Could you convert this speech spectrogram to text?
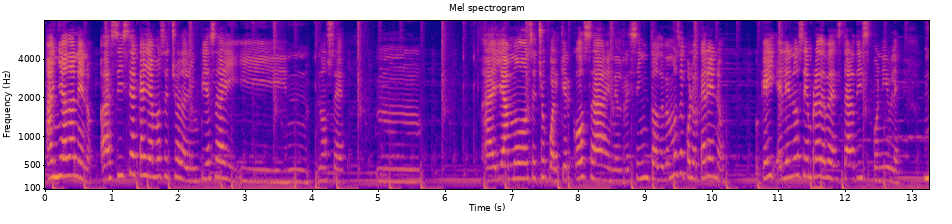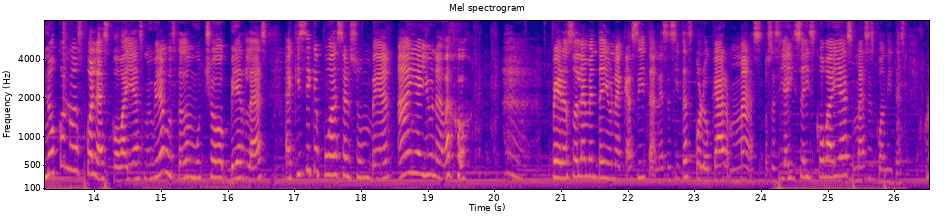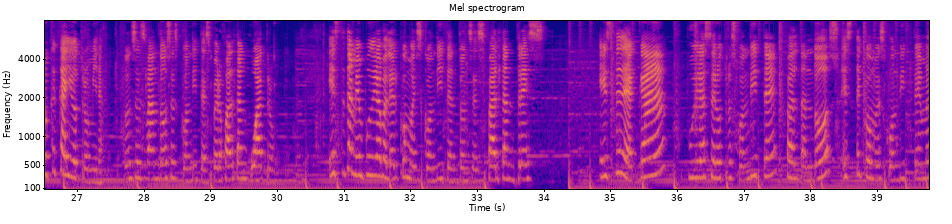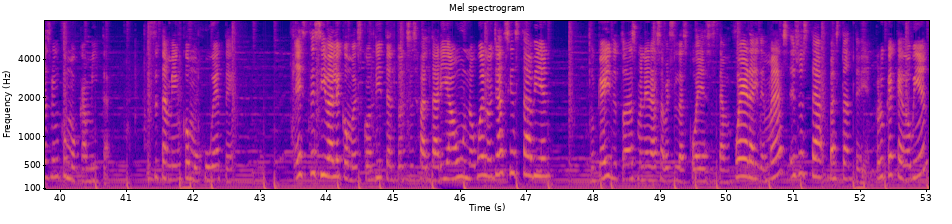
añadan heno. Así sea que hayamos hecho la limpieza y, no sé, mm, hayamos hecho cualquier cosa en el recinto, debemos de colocar heno. ¿Ok? El heno siempre debe de estar disponible. No conozco las cobayas, me hubiera gustado mucho verlas. Aquí sí que puedo hacer zoom, vean. ¡Ay, hay una abajo! Pero solamente hay una casita, necesitas colocar más. O sea, si hay seis cobayas, más escondites. Creo que acá hay otro, mira. Entonces van dos escondites, pero faltan cuatro. Este también pudiera valer como escondite, entonces faltan tres. Este de acá pudiera ser otro escondite, faltan dos. Este como escondite, más bien como camita. Este también como juguete. Este sí vale como escondite, entonces faltaría uno. Bueno, ya sí está bien. ¿Ok? De todas maneras, a veces las cobayas están fuera y demás. Eso está bastante bien. Creo que quedó bien.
